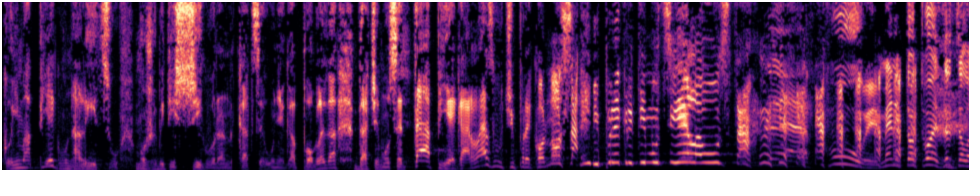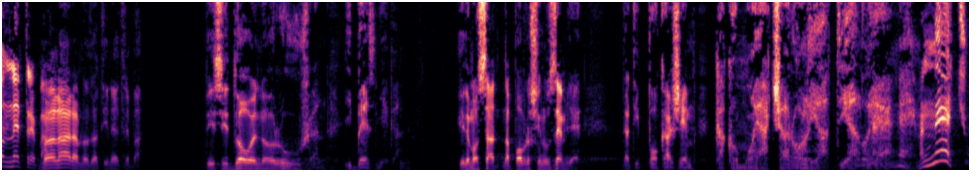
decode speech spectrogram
ko ima pjegu na licu može biti siguran kad se u njega pogleda da će mu se ta pjega razvući preko nosa i prekriti mu cijela usta. E, fuj, meni to tvoje zrcalo ne treba. Ma naravno da ti ne treba. Ti si dovoljno ružan i bez njega. Idemo sad na površinu zemlje da ti pokažem kako moja čarolija djeluje. Ne, ma neću.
